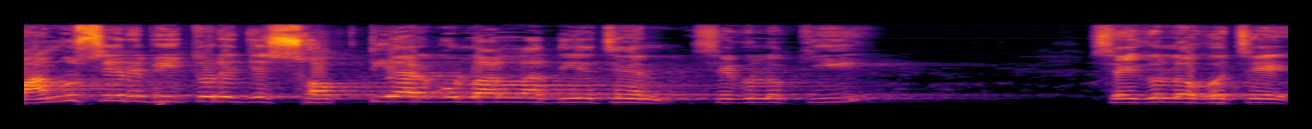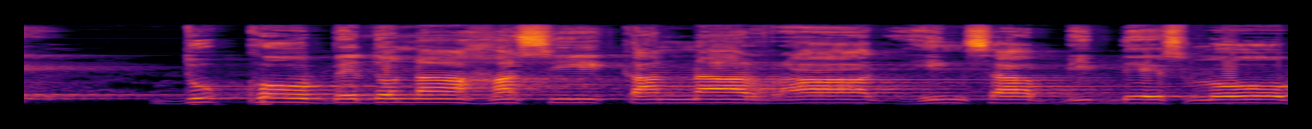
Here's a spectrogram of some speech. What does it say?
মানুষের ভিতরে যে সফটওয়্যারগুলো আল্লাহ দিয়েছেন, সেগুলো কি? সেগুলো হচ্ছে দুঃখ, বেদনা, হাসি, কান্না, রাগ, হিংসা, বিদ্বেষ, লোভ,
